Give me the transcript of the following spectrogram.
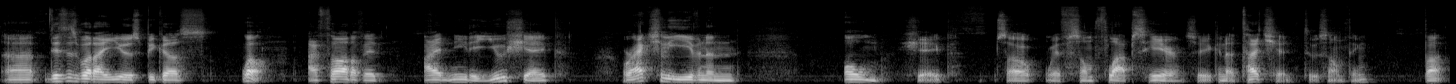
uh, this is what I use because, well, I thought of it, I need a U shape or actually even an ohm shape so with some flaps here so you can attach it to something. But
